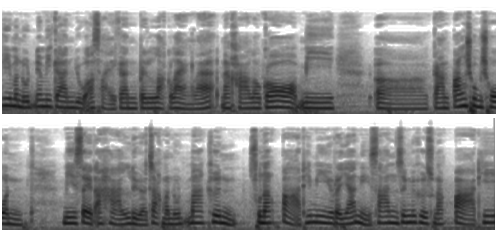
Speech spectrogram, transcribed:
ที่มนุษย์เนี่ยมีการอยู่อาศัยกันเป็นหลักแหล่งแล้วนะคะ แล้วก็มีการตั้งชุมชน มีเศษอาหารเหลือจากมนุษย์มากขึ้น สุนัขป่าที่มีระยะหนีสั้น ซึ่งก็คือสุนัขป่าที่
